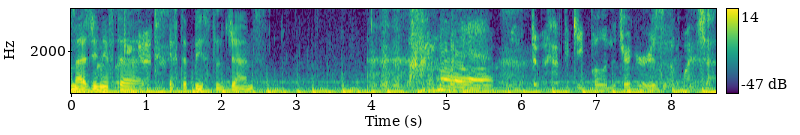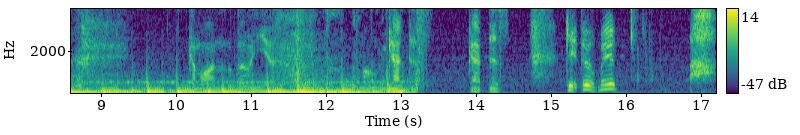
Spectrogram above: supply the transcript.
Imagine if Looking the good. if the pistol jams. Do I have to keep pulling the trigger or is it a one shot? Come on, Livonia. Come on, we got this. Got this. Can't do it, man. Ah,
